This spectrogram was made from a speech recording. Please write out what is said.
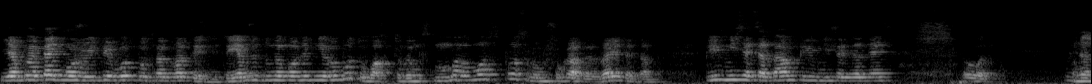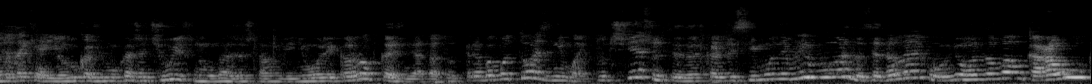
я опять можу йти в відпуск на два тижні. То я вже думаю, може мені роботу вахтовим способом шукати, знаєте, там півмісяця там, півмісяця десь. От. Ну то таке, і Лука ж йому каже, чуєш, ну у нас же ж там в Вініолі коробка знята, тут треба мотор знімати, тут ще щось, це каже, Сімоне в Ліворду, це далеко, у нього завал, караул.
